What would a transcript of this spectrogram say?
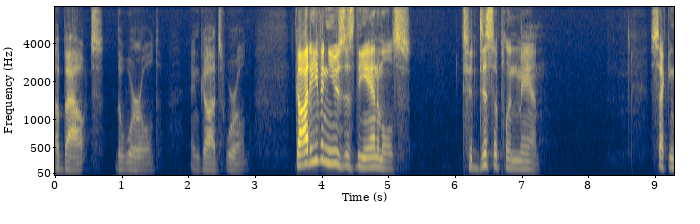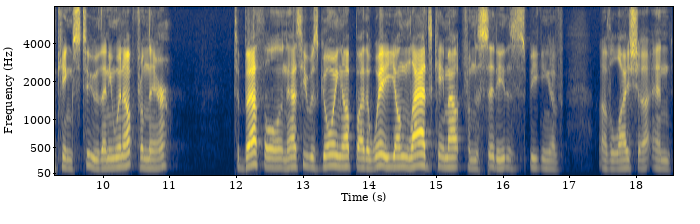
about the world and God's world. God even uses the animals to discipline man. 2 Kings 2. Then he went up from there to Bethel, and as he was going up by the way, young lads came out from the city. This is speaking of, of Elisha, and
